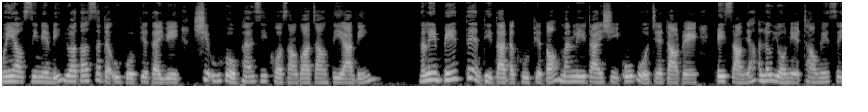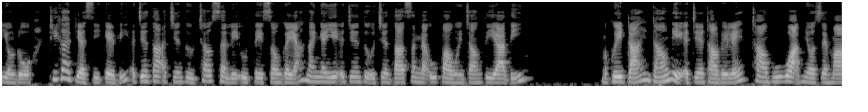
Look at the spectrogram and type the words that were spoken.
ဝင်ရောက်စီးနင်းပြီးရွာသား12ဦးကိုပြစ်တက်၍10ဦးကိုဖမ်းဆီးခေါ်ဆောင်သွားကြောင်းသိရသည်။ ငလင်ပေးသင့်ဒေသတစ်ခုဖြစ်သောမန္တလေးတိုင်းရှိအိုးဘိုကျင်းတောင်တွင်အိဆာများအလုယုံနှင့်ထောင်ရင်းစေယုံတို့ထိခိုက်ပျက်စီးခဲ့ပြီးအကျဉ်းသားအကျဉ်းသူ64ဦးသေဆုံးခဲ့ရာနိုင်ငံရေးအကျဉ်းသူအကျဉ်းသား12ဦးပါဝင်ကြောင်းသိရသည်။ မကွေးတိုင်းဒေါင်းနေအကျဉ်းထောင်တွေလည်းထောင်ဘူးဝမျှော်စင်မှာ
